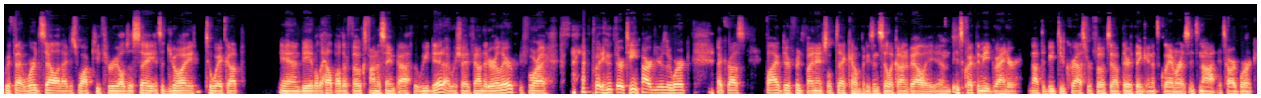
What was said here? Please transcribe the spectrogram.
with that word salad I just walked you through, I'll just say it's a joy to wake up and be able to help other folks find the same path that we did. I wish I had found it earlier before I put in 13 hard years of work across five different financial tech companies in Silicon Valley. And it's quite the meat grinder, not to be too crass for folks out there thinking it's glamorous. It's not, it's hard work.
